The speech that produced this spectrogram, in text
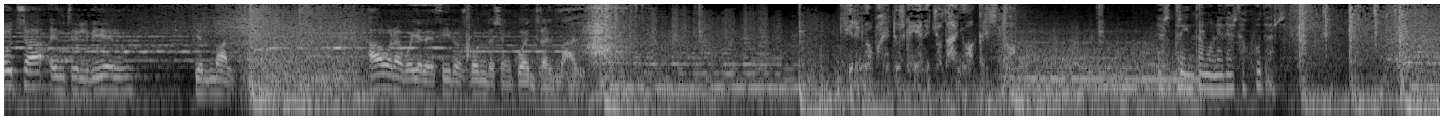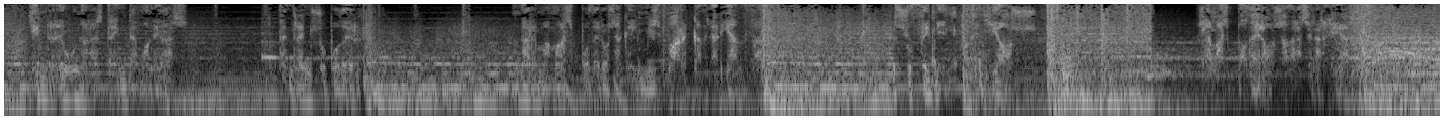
Lucha entre el bien y el mal. Ahora voy a deciros dónde se encuentra el mal. Quieren objetos que hayan hecho daño a Cristo. Las 30 monedas de Judas. Quien reúna las 30 monedas tendrá en su poder un arma más poderosa que el mismo arca de la alianza. El sufrimiento de Dios. De las energías.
